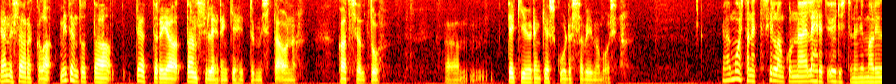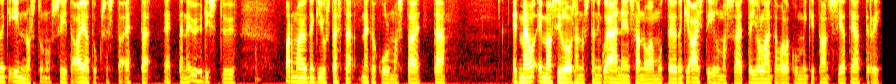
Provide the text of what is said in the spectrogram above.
Janne Saarakkala, miten tota, teatteri- ja tanssilehden kehittymistä on katseltu äm, tekijöiden keskuudessa viime vuosina? No mä muistan, että silloin kun nämä lehdet yhdistynyt, niin mä olin jotenkin innostunut siitä ajatuksesta, että, että ne yhdistyy varmaan jotenkin just tästä näkökulmasta, että, että mä en, en mä ole silloin osannut sitä niin kuin ääneen sanoa, mutta jotenkin aisti ilmassa, että jollain tavalla kumminkin tanssi ja teatteri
